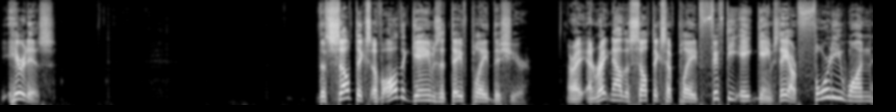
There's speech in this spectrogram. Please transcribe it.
Here it is. The Celtics, of all the games that they've played this year, all right, and right now the Celtics have played 58 games. They are 41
